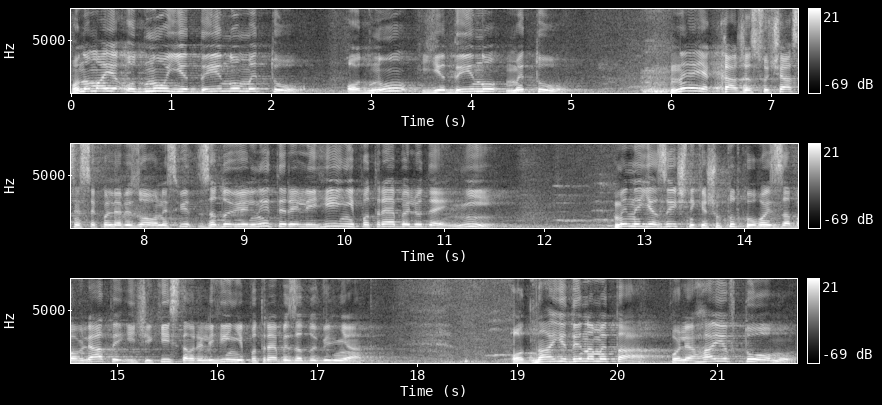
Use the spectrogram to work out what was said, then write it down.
воно має одну єдину мету. Одну єдину мету. Не, як каже сучасний секуляризований світ, задовільнити релігійні потреби людей. Ні. Ми не язичники, щоб тут когось забавляти і якісь там релігійні потреби задовільняти. Одна єдина мета полягає в тому,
